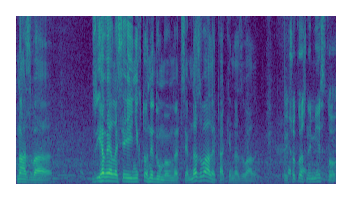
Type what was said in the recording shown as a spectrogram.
назва з'явилася і ніхто не думав над цим. Назвали так і назвали. Якщо кожне місто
